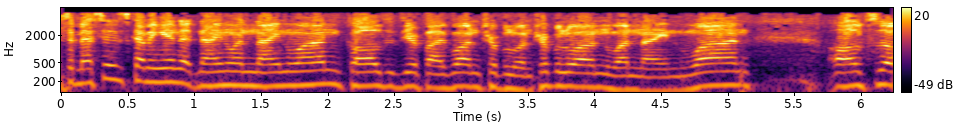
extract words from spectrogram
SMSs coming in at 9191, calls at 051 111 191. Also,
